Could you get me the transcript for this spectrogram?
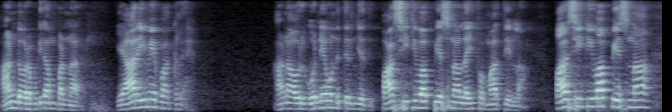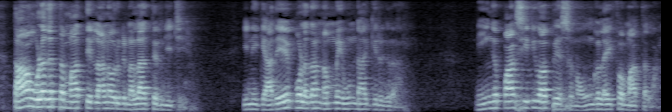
ஆண்டவர் அப்படிதான் பண்ணார். யாரையுமே பார்க்கல. ஆனால் அவருக்கு ஒன்றே ஒன்று தெரிஞ்சது. பாசிட்டிவாக பேசினா லைஃப்பை மாற்றிடலாம் பாசிட்டிவாக பேசினா தான் உலகத்தை மாற்றிடலான்னு அவருக்கு நல்லா தெரிஞ்சிச்சு. இன்னைக்கு அதே போல தான் நம்மை உண்டாக்கியிருக்கிறார். நீங்கள் பாசிட்டிவாக பேசணும். உங்கள் லைஃப்பை மாற்றலாம்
